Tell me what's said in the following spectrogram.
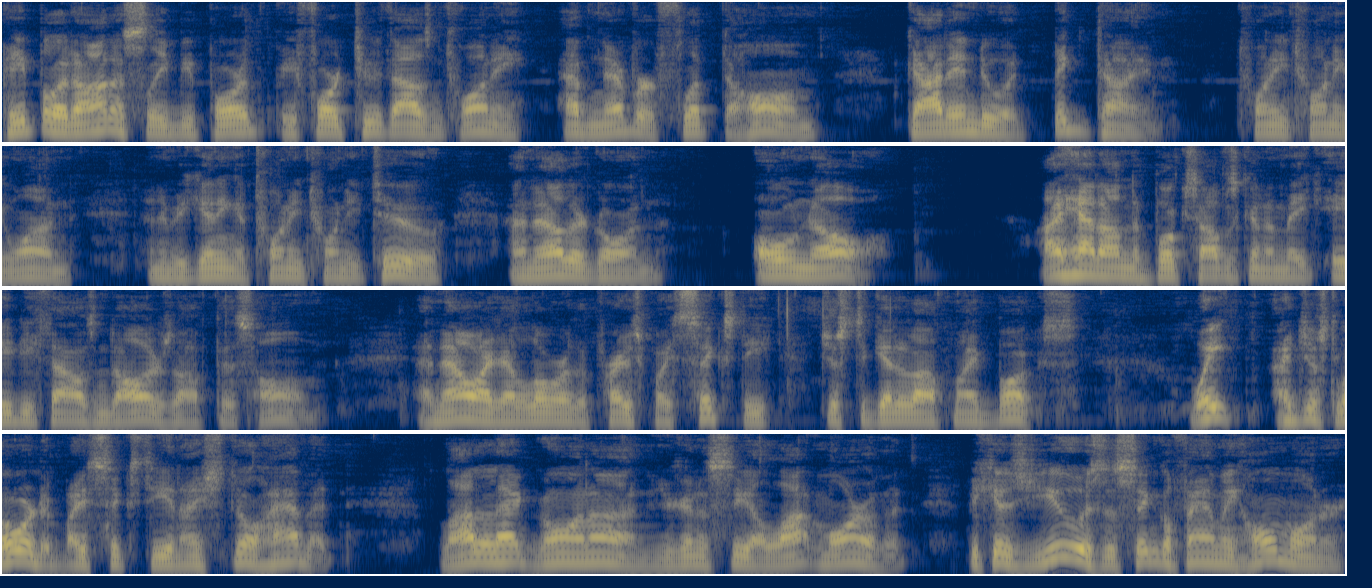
People that honestly, before, before 2020, have never flipped a home, got into it big time, 2021 and the beginning of 2022, and now they're going, oh no. I had on the books I was going to make $80,000 off this home. And now I got to lower the price by 60 just to get it off my books wait, I just lowered it by 60 and I still have it. A lot of that going on. You're going to see a lot more of it because you as a single family homeowner,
